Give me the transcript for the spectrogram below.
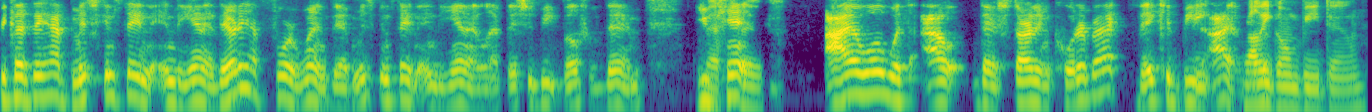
Because they have Michigan State and Indiana. They already have four wins. They have Michigan State and Indiana left. They should beat both of them. You That's can't it. Iowa without their starting quarterback, they could beat They Iowa. Probably gonna beat them.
